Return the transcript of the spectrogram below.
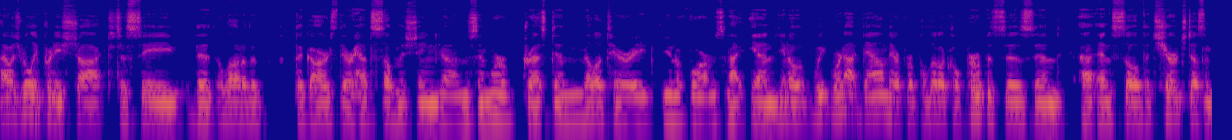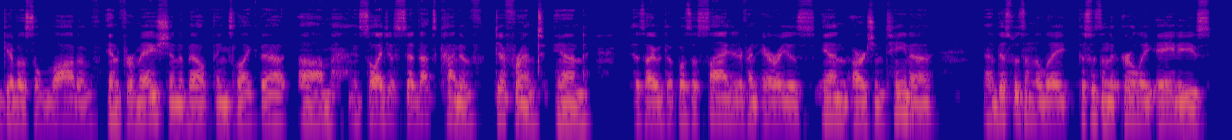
I was really pretty shocked to see that a lot of the the guards there had submachine guns and were dressed in military uniforms. And, I, and you know, we, are not down there for political purposes, and uh, and so the church doesn't give us a lot of information about things like that. Um, and so I just said that's kind of different. And as I was assigned to different areas in Argentina, and this was in the late, this was in the early 80s.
